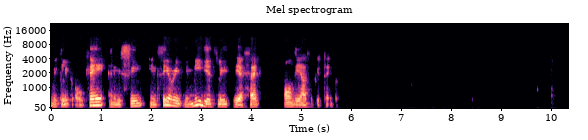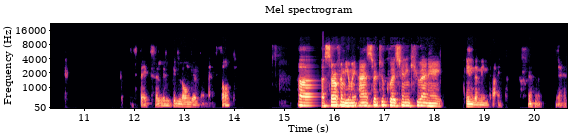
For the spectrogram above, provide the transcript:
we click OK, and we see, in theory, immediately the effect on the attribute table. This takes a little bit longer than I thought. Uh, Seraphim, you may answer to question in Q&A. In the meantime, yes.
